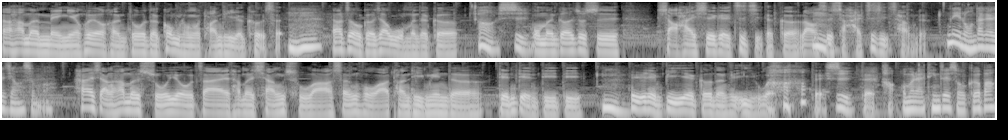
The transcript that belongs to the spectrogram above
那他们每年会有很多的共同的团体的课程。嗯，那这首歌叫《我们的歌》。哦，是我们歌，就是小孩写给自己的歌，然后是小孩自己唱的。内容大概是讲什么？他在讲他们所有在他们相处啊、生活啊、团体里面的点点滴滴。嗯，就有点毕业歌的那个意味。对，是，对。好，我们来听这首歌吧。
